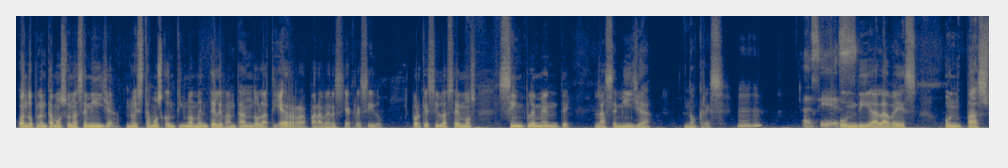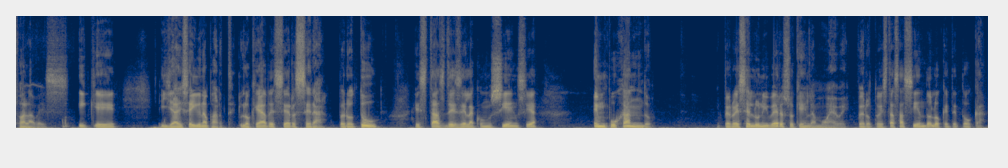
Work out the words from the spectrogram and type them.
Cuando plantamos una semilla, no estamos continuamente levantando la tierra para ver si ha crecido, porque si lo hacemos, simplemente la semilla no crece. Así es. Un día a la vez, un paso a la vez. Y que, y ya es ahí una parte, lo que ha de ser será, pero tú estás desde la conciencia empujando pero es el universo quien la mueve, pero tú estás haciendo lo que te toca.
